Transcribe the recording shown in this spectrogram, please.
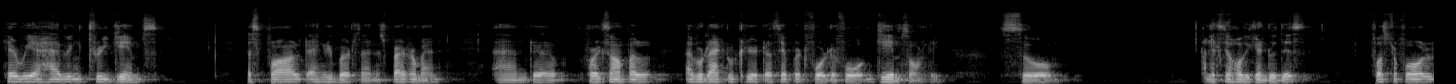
Here we are having three games Asphalt, Angry Birds, and Spider-Man. And uh, for example, I would like to create a separate folder for games only. So let's see how we can do this. First of all,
